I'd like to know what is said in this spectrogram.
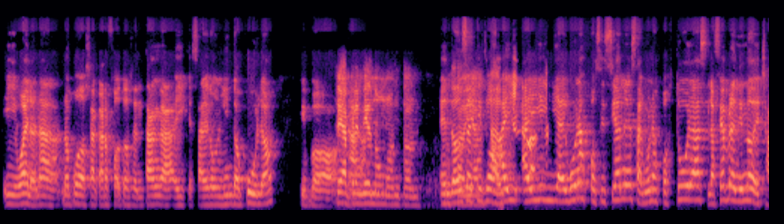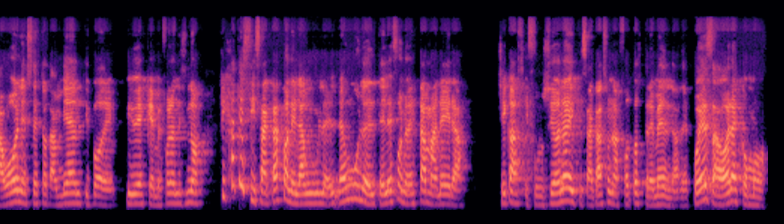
y bueno, nada, no puedo sacar fotos en tanga y que salga un lindo culo. Tipo, Estoy nada. aprendiendo un montón. Entonces, tipo, Ah, hay, hay algunas posiciones, algunas posturas, la fui aprendiendo de chabones esto también, tipo de pibes que me fueron diciendo, fíjate si sacás con el ángulo, el ángulo del teléfono de esta manera, chicas, y funciona y te sacás unas fotos tremendas. Después, ahora es como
